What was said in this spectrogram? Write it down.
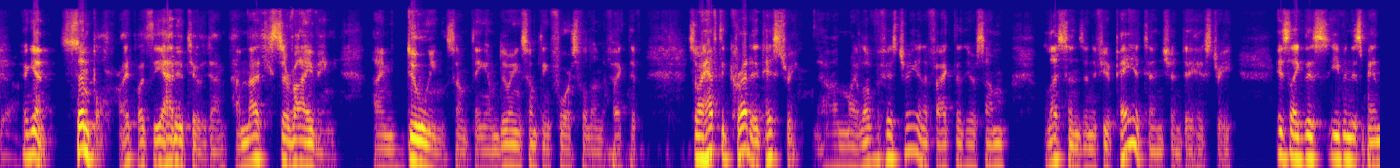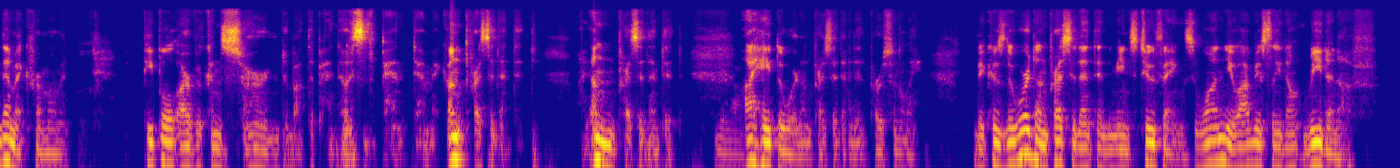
Yeah. Again, simple, right? What's the attitude? I'm, I'm not surviving. I'm doing something. I'm doing something forceful and effective. So I have to credit history, uh, my love of history, and the fact that there's some lessons. And if you pay attention to history, it's like this, even this pandemic for a moment people are concerned about the pandemic. Oh, this is a pandemic, unprecedented, unprecedented. Yeah. I hate the word unprecedented personally, because the word unprecedented means two things. One, you obviously don't read enough.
